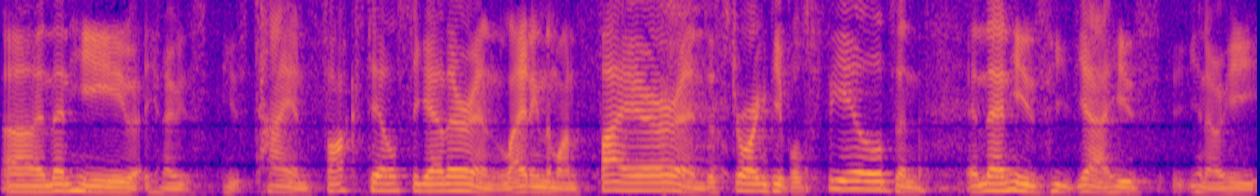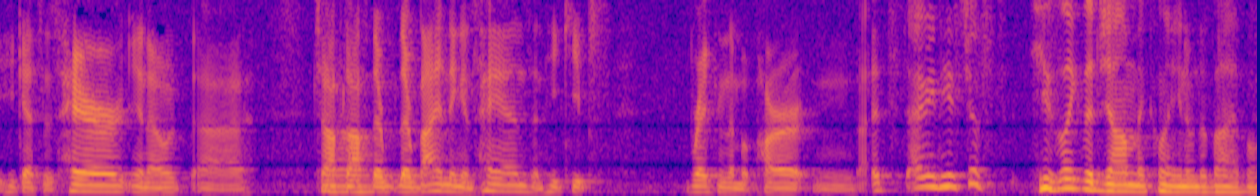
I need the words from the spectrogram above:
Uh, and then he, you know, he's he's tying foxtails together and lighting them on fire and destroying people's fields and and then he's he yeah he's you know he he gets his hair you know uh, chopped Oh. off. They're they're binding his hands and he keeps breaking them apart and it's I mean he's just He's like the John McClane of the Bible.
